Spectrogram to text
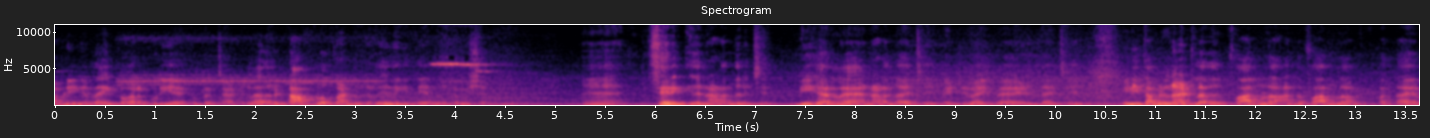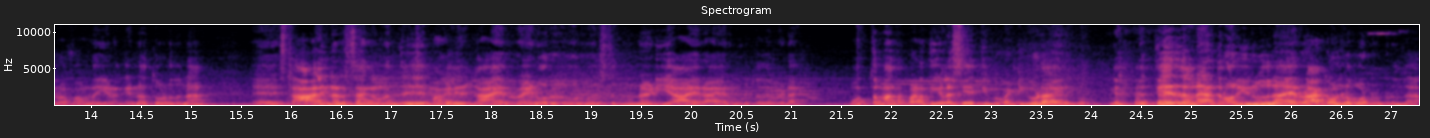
அப்படிங்கிறத இப்போ வரக்கூடிய குற்றச்சாட்டுகள். அதில் டாப்பில் உட்காந்துருக்கிறது இன்றைக்கி தேர்தல் கமிஷன். சரி இது நடந்துருச்சு. பீகாரில் நடந்தாச்சு வெற்றி வாய்ப்பை எடுத்தாச்சு. இனி தமிழ்நாட்டில் அது ஃபார்முலா அந்த ஃபார்முலா பத்தாயிரம் ரூபா ஃபார்முலா எனக்கு என்ன தோணுதுன்னா ஸ்டாலின் அரசாங்கம் வந்து மகளிருக்கு ஆயிரம் ரூபாய்னு ஒரு ஒரு வருஷத்துக்கு முன்னாடியே ஆயிரம் ஆயிரம் கொடுத்ததை விட மொத்தமாக அந்த பணத்தையெல்லாம் சேர்த்து இப்போ வட்டி கூட ஆயிருக்கும். இந்த தேர்தல் நேரத்தில் ஒரு இருபதனாயிரம் ரூபா அக்கௌண்ட்டில் போட்டுட்டு இருந்தா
